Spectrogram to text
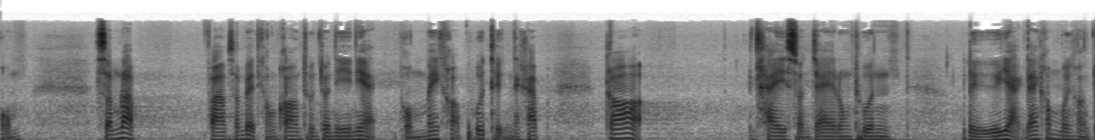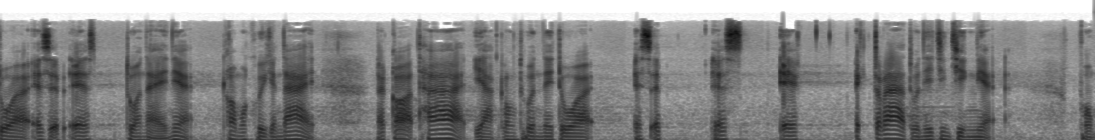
ผมสำหรับความสำเร็จของกองทุนตัวนี้เนี่ยผมไม่ขอพูดถึงนะครับ ก็ใครสนใจลงทุน หรืออยากได้ข้อมูลของตัว S F S ตัวไหนเนี่ยเข้ามาคุยกันได้ แล้วก็ถ้าอยากลงทุนในตัว S F S X Extra ตัวนี้จริง ๆ เนี่ย ผม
